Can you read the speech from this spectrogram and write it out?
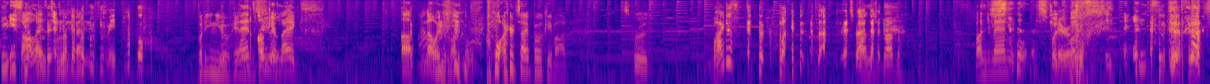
me solid. And in my pen. Me. Putting you in Hands for your legs. Uh, now I do not know. water type Pokemon. Screw it. Why does why that's bad. SpongeBob. SpongeMan. SpongeBob in pants.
